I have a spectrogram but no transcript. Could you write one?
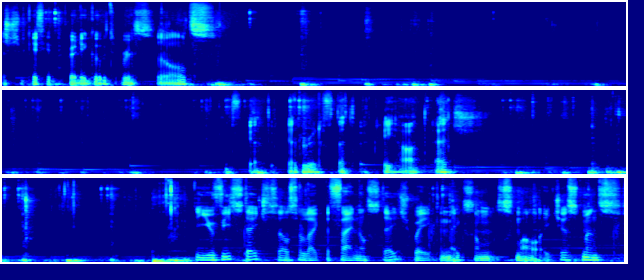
This should give you pretty good results. Can't forget to get rid of that ugly hard edge. The UV stage is also like the final stage where you can make some small adjustments.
